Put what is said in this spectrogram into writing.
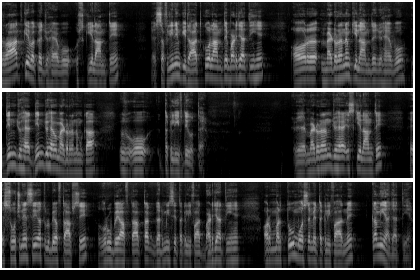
रात के वक्त जो है वो उसकी अलामतें सफलिनम की रात को अलामतें बढ़ जाती हैं और मेडोरनम की अलामतें जो हैं वो दिन जो है दिन जो है वो मेडोरनम का वो तकलीफ़ दे होता है। मेडोरनम जो है इसकी अलामतें सोचने से और तलब आफ्ताब से, गरूब आफ्ताब तक गर्मी से तकलीफ़ात बढ़ जाती हैं और मरतूब मौसम में तकलीफ़ात में कमी आ जाती है।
